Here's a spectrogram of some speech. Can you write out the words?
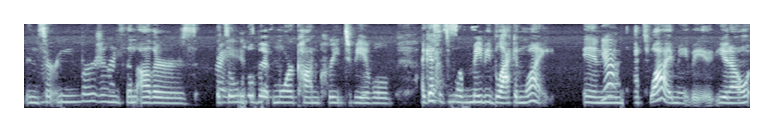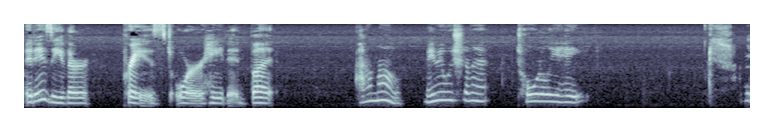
in mm-hmm. certain versions than others. Right. It's a little bit more concrete to be able I guess yes. it's more maybe black and white. In yeah. that's why maybe, you know, it is either praised or hated, but I don't know. Maybe we shouldn't totally hate I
